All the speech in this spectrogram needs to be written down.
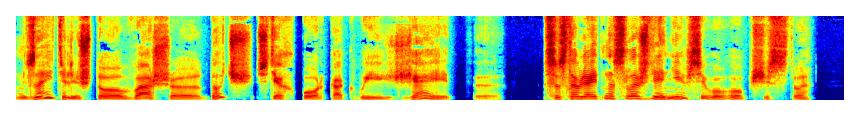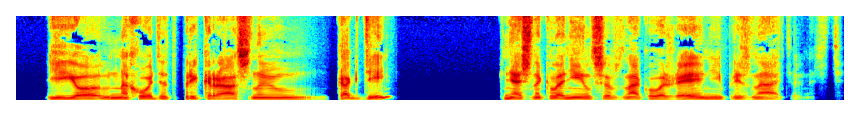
«Знаете ли, что ваша дочь с тех пор, как выезжает, э, составляет наслаждение всего общества? Ее находят прекрасную, как день?» Князь наклонился в знак уважения и признательности.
